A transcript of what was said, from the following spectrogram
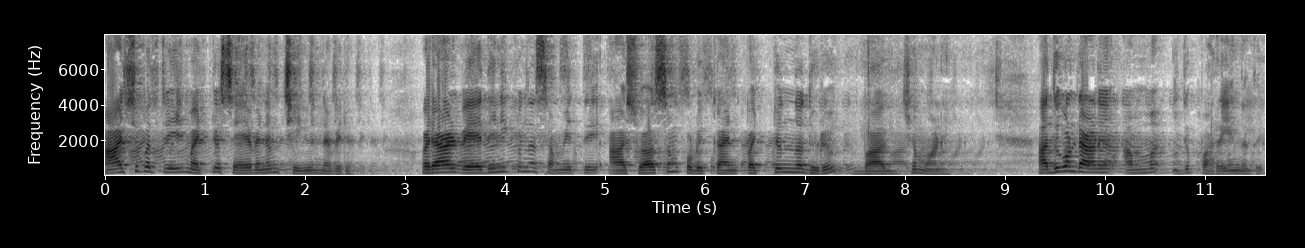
ആശുപത്രിയിൽ മറ്റു സേവനം ചെയ്യുന്നവരും. ഒരാൾ വേദനിക്കുന്ന സമയത്ത് ആശ്വാസം കൊടുക്കാൻ പറ്റുന്നതൊരു ഭാഗ്യമാണ്. അതുകൊണ്ടാണ് അമ്മ ഇത് പറയുന്നത്.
